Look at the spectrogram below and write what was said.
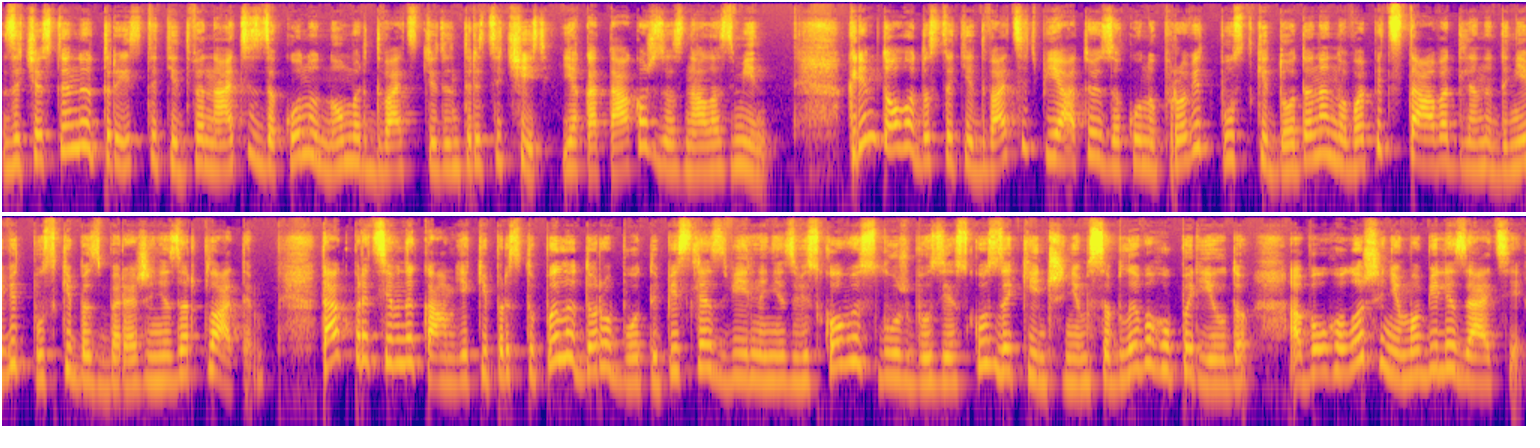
за частиною 3 статті 12 закону номер 2136, яка також зазнала змін. Крім того, до статті 25 закону про відпустки додана нова підстава для надання відпустки без збереження зарплати. Так, працівникам, які приступили до роботи після звільнення з військової служби у зв'язку з закінченням особливого періоду або оголошення мобілізації,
